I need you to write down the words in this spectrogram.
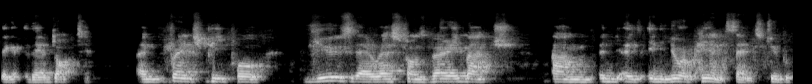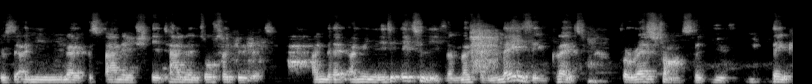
they, they adopt it. And French people use their restaurants very much um, in, in, a European sense too, because I mean, you know, the Spanish, the Italians also do this. And they, I mean, Italy is the most amazing place for restaurants that you, think,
